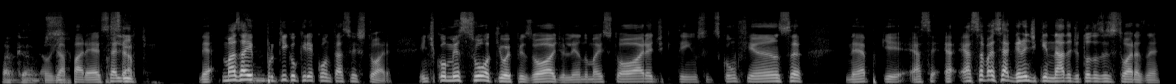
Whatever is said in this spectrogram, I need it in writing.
Bacana. Então já aparece Tá ali. certo. Né? Mas aí, Hum. por que, que eu queria contar essa história? A gente começou aqui o episódio lendo uma história de que tem um desconfiança, né? Porque essa, é- essa vai ser a grande guinada de todas as histórias, né?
